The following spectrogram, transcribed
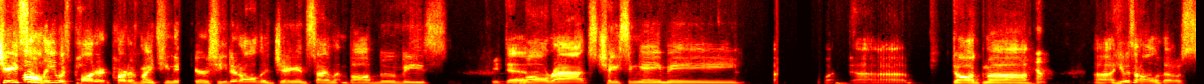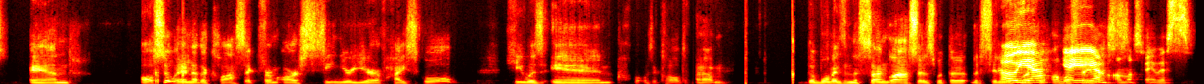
Jason Oh. Lee was part of part of my teenage years. He did all the Jay and Silent Bob movies, He did. Mallrats, Chasing Amy, what uh Dogma. Yep. Uh, he was in all of those. And also in another classic from our senior year of high school, he was in what was it called? Um The Woman's in the Sunglasses with the the city oh yeah, yeah, almost yeah, yeah, famous. almost famous.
